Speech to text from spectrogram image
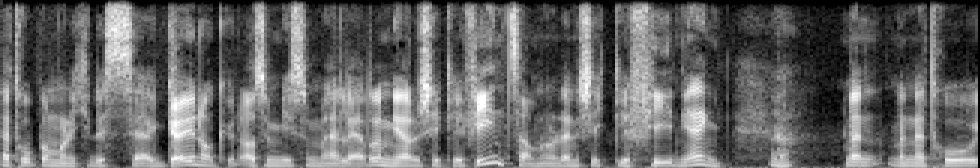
Jeg tror på en måte ikke det ser gøy nok ut. Altså Vi som er ledere, vi har det skikkelig fint sammen, og det er en skikkelig fin gjeng. Ja. Men, men jeg, tror,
